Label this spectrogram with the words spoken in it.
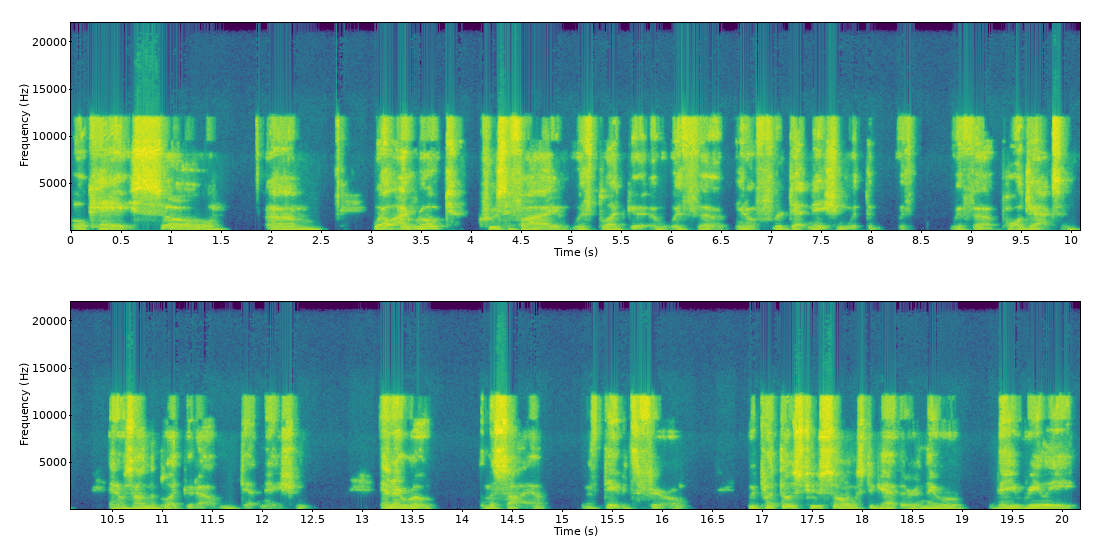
Okay, so um, well, I wrote "Crucify" with Blood with uh, you know for Detonation with the with with uh, Paul Jackson, and it was on the Bloodgood album, Detonation. And I wrote "The Messiah" with David Zaffiro. We put those two songs together, and they were they really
